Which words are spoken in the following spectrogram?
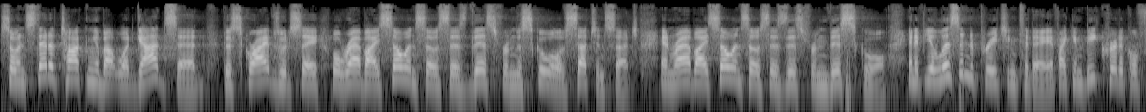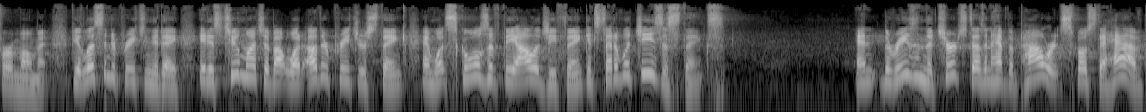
So instead of talking about what God said, the scribes would say, Well, Rabbi so and so says this from the school of such and such, and Rabbi so and so says this from this school. And if you listen to preaching today, if I can be critical for a moment, if you listen to preaching today, it is too much about what other preachers think and what schools of theology think instead of what Jesus thinks. And the reason the church doesn't have the power it's supposed to have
